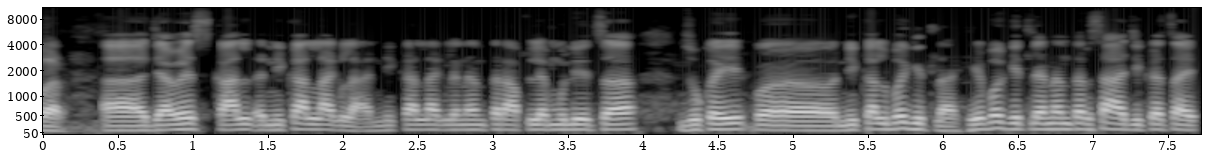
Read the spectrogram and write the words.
बरं. ज्यावेळेस काल निकाल लागला निकाल लागल्यानंतर आपल्या मुलीचा जो काही निकाल बघितला हे बघितल्यानंतर साहजिकच आहे.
